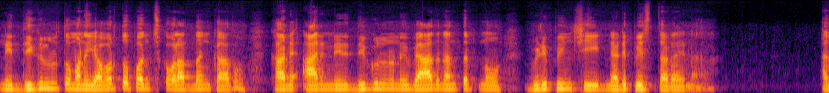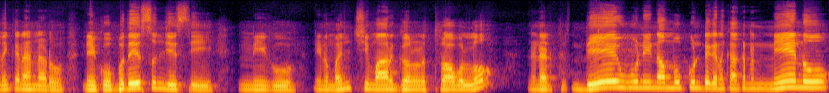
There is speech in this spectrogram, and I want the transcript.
నీ దిగులుతో మనం ఎవరితో పంచుకోవాలి అర్థం కాదు. కానీ ఆయన నీ దిగులను నీ వ్యాధిని విడిపించి నడిపిస్తాడు ఆయన. అందుకని అన్నాడు నీకు ఉపదేశం చేసి నీకు నేను మంచి మార్గంలో త్రోవల్లో నేను దేవుని నమ్ముకుంటే కనుక అక్కడ నేను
